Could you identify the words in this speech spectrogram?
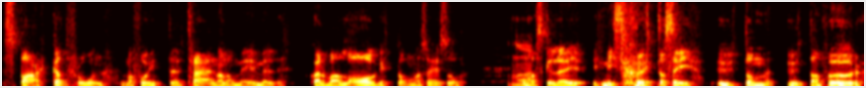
sparkad från, man får inte träna något mer med själva laget om man säger så. Om Nej. man skulle missköta sig utom, utanför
